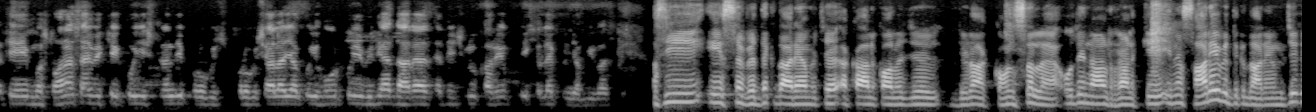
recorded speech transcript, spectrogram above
ਇੱਥੇ ਮਸਤਾਨਾ ਸਾਹਿਬ ਵਿਖੇ ਕੋਈ ਇਸ ਤਰ੍ਹਾਂ ਦੀ ਪ੍ਰੋਗਸ਼ਾਲਾ ਜਾਂ ਕੋਈ ਹੋਰ ਕੋਈ ਵਿਦਿਆਧਾਰਾ ਇੱਥੇ ਸ਼ੁਰੂ ਕਰ ਰਹੇ ਹੋ ਇਕੱਲੇ ਪੰਜਾਬੀ ਵਾਸਤੇ? ਅਸੀਂ ਇਸ ਵਿਦਿਅਕ ਅਦਾਰਿਆਂ ਵਿੱਚ ਅਕਾਲ ਕਾਲਜ ਜਿਹੜਾ ਕੌਂਸਲ ਹੈ, ਉਹਦੇ ਨਾਲ ਰਲ ਕੇ ਇਹਨਾਂ ਸਾਰੇ ਵਿਦਿਅਕ ਅਦਾਰਿਆਂ ਵਿੱਚ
